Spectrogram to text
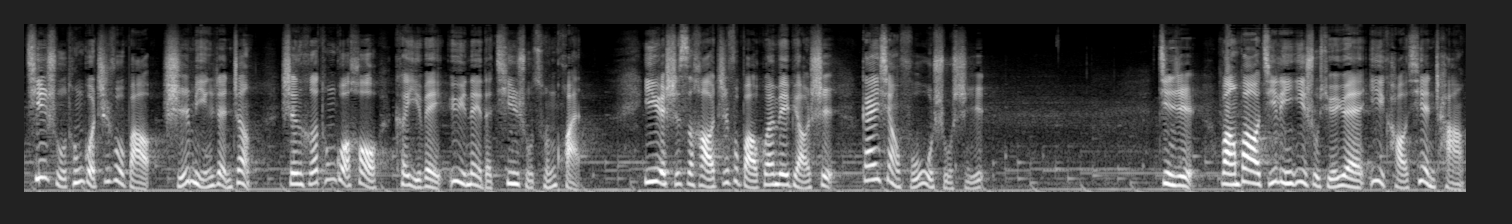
亲属通过支付宝实名认证审核通过后，可以为狱内的亲属存款。一月十四号，支付宝官微表示，该项服务属实。近日，网曝吉林艺术学院艺考现场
